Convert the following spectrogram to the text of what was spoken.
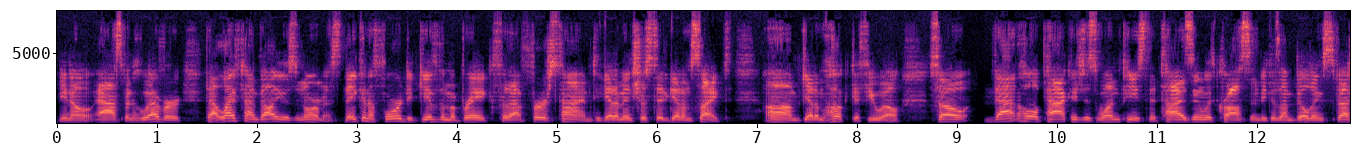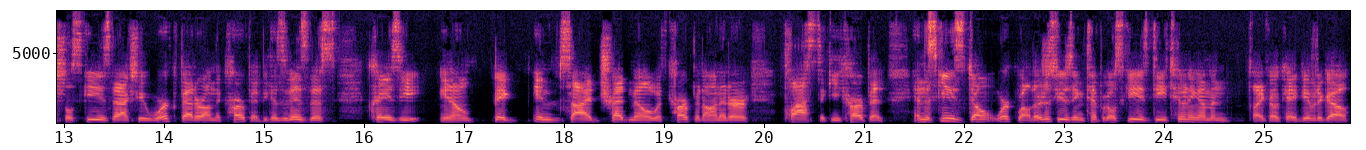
you know, Aspen, whoever, that lifetime value is enormous. They can afford to give them a break for that first time to get them interested, get them psyched, um, get them hooked, if you will. So that whole package is one piece that ties in with Crosson because I'm building special skis that actually work better on the carpet because it is this crazy, you know, big inside treadmill with carpet on it or plasticky carpet. And the skis don't work well. They're just using typical skis, detuning them and like, okay, give it a go.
